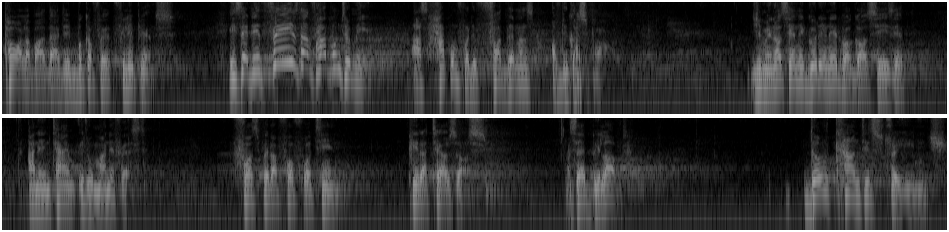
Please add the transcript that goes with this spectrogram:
Paul about that in the book of Philippians. He said, The things that have happened to me has happened for the furtherance of the gospel. You may not see any good in it, but God sees it, and in time it will manifest. 1 Peter 4:14, Peter tells us, I said, Beloved, don't count it strange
